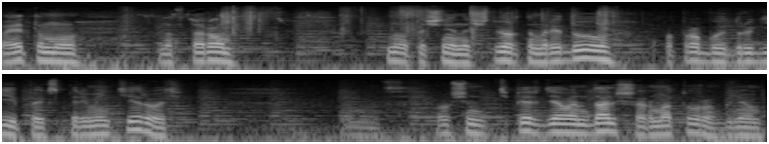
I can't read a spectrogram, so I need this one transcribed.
Поэтому на втором, ну, точнее, на четвертом ряду попробую другие поэкспериментировать. Вот. В общем, теперь делаем дальше арматуру гнем.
